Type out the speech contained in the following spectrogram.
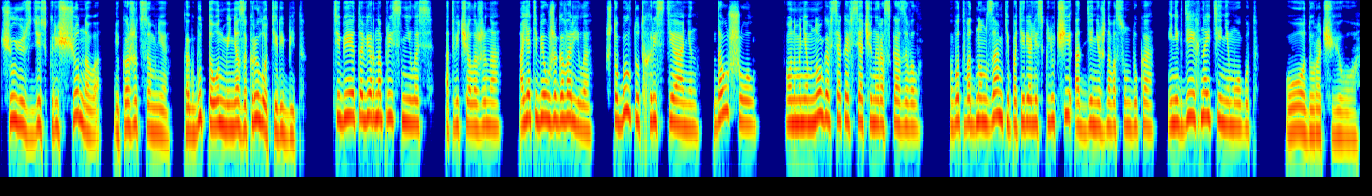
чую здесь крещенного, и кажется мне, как будто он меня за крыло теребит». «Тебе это верно приснилось», — отвечала жена, «а я тебе уже говорила, что был тут христианин, да ушел. Он мне много всякой всячины рассказывал, вот в одном замке потерялись ключи от денежного сундука, и нигде их найти не могут. «О, дурачье!»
